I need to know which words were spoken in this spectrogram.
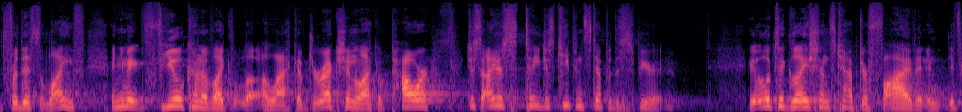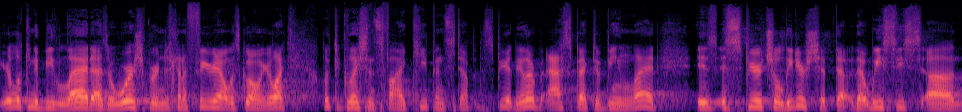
for this life. And you may feel kind of like a lack of direction, a lack of power. Just I just tell you, just keep in step with the Spirit. Look to Galatians chapter 5, and, and, if you're looking to be led as a worshiper and just kind of figuring out what's going on in your life, look to Galatians 5, keep in step with the Spirit. The other aspect of being led is, is spiritual leadership that, that we see, uh,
